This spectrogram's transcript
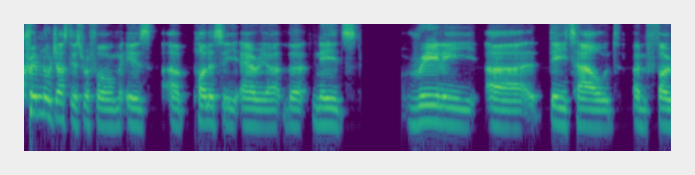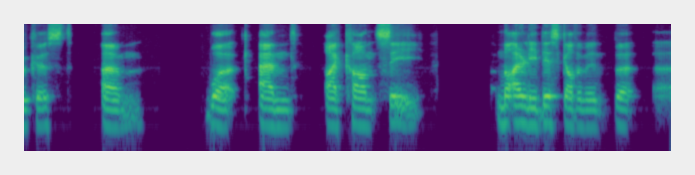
criminal justice reform is a policy area that needs really uh, detailed and focused um, work, and I can't see not only this government, but uh,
